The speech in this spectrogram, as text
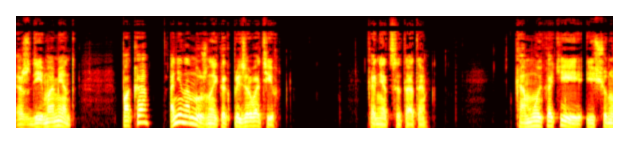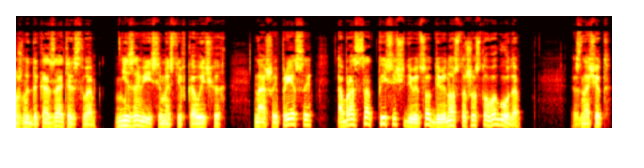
Жди момент. Пока они нам нужны как презерватив. Конец цитаты. Кому и какие еще нужны доказательства независимости в кавычках нашей прессы образца 1996 года? Значит,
